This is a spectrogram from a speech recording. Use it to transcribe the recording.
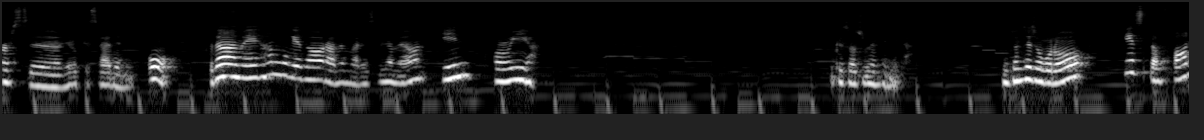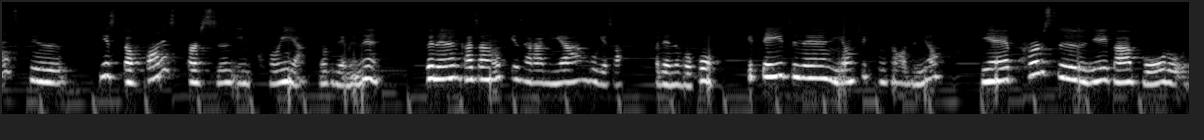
person 이렇게 써야 되는 거고 그 다음에 한국에서 라는 말을 쓰려면 in Korea 이렇게 써주면 됩니다. 전체적으로 He's the funniest, he's the funniest person in Korea 이렇게 되면은 그는 가장 웃긴 사람이야 한국에서가 되는 거고 이때 is는 이형식 동사거든요. 얘 person 얘가 보호로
